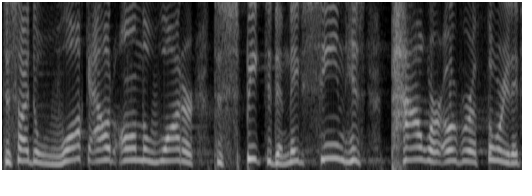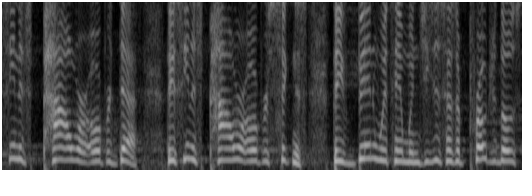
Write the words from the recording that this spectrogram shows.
decide to walk out on the water to speak to them. They've seen his power over authority. They've seen his power over death. They've seen his power over sickness. They've been with him when Jesus has approached those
